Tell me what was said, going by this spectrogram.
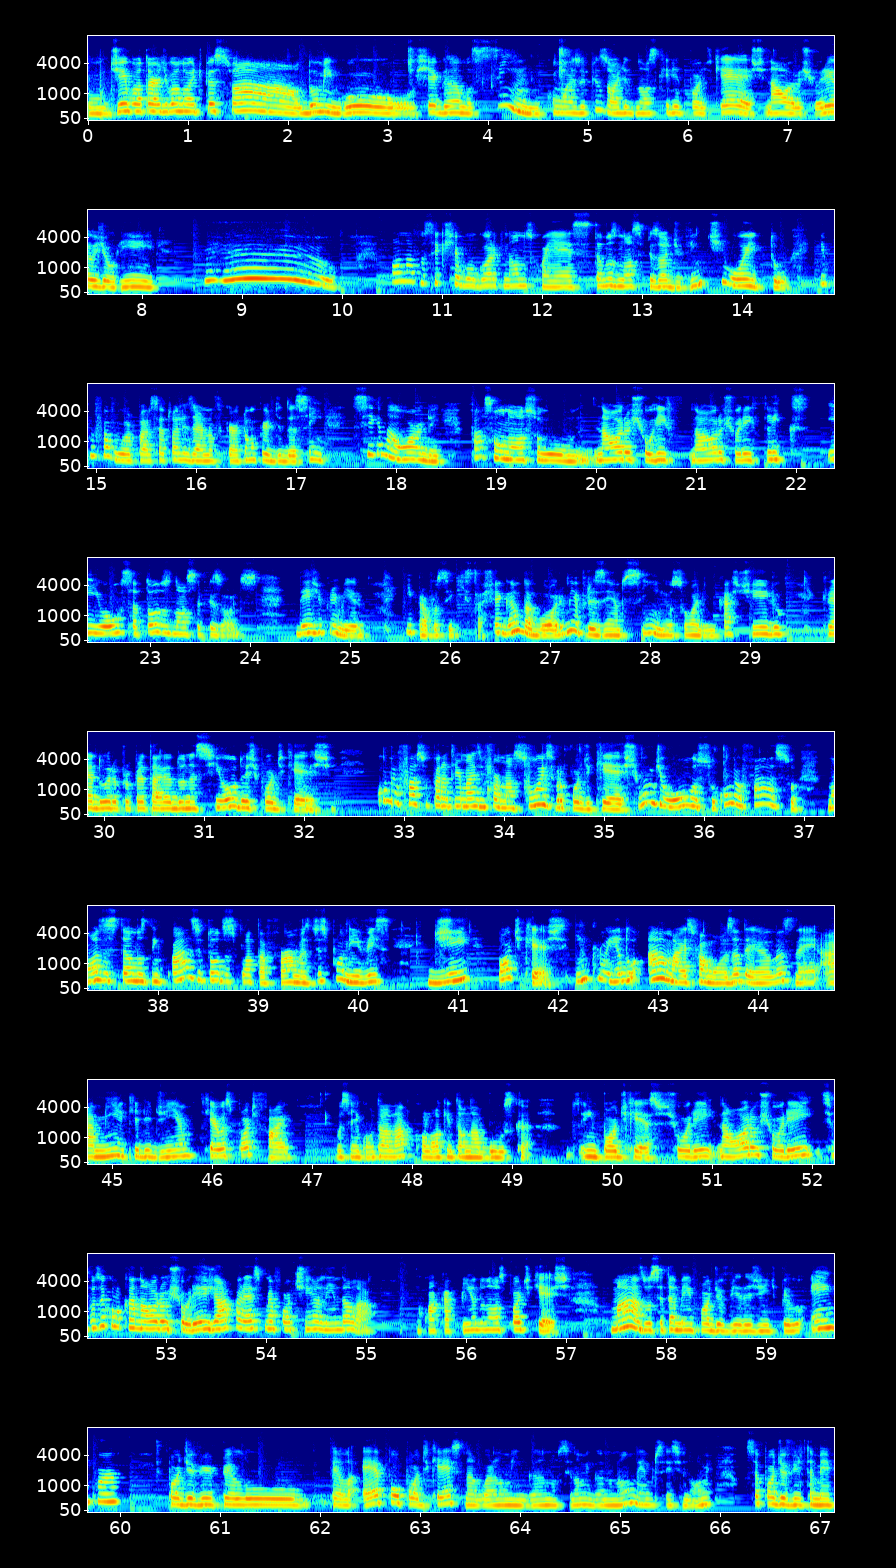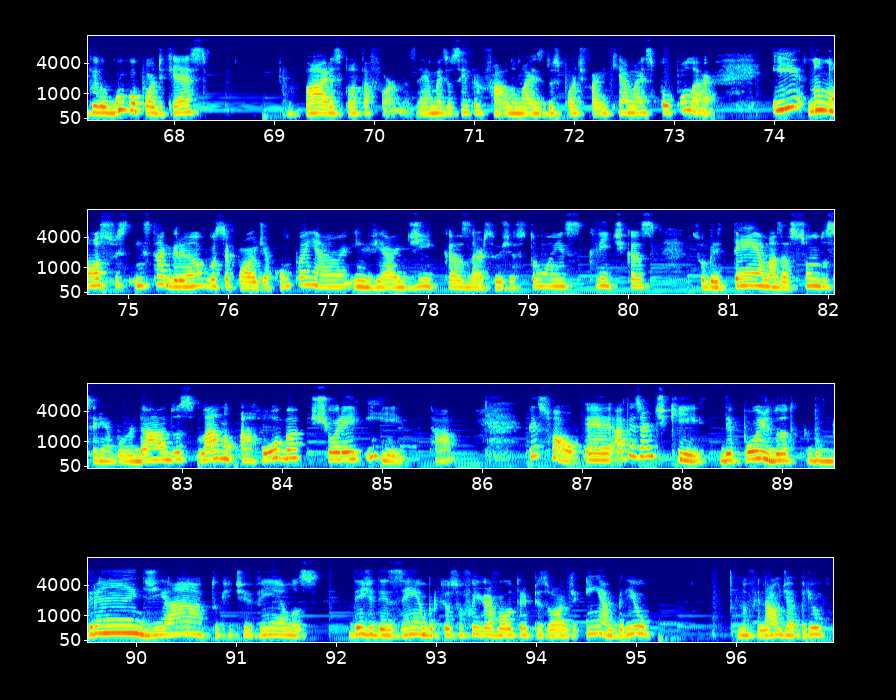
Bom dia, boa tarde, boa noite, pessoal. Domingo, chegamos sim com mais um episódio do nosso querido podcast. Na hora eu chorei, hoje eu ri. Uhul! Olá, você que chegou agora que não nos conhece, estamos no nosso episódio 28. E por favor, para se atualizar, não ficar tão perdido assim, siga na ordem, faça o nosso Na hora eu chorei, na hora eu chorei Flix e ouça todos os nossos episódios, desde o primeiro. E para você que está chegando agora, eu me apresento, sim, eu sou Aline Castilho, criadora proprietária dona CEO deste podcast. Como eu faço para ter mais informações para o podcast? Onde eu ouço? Como eu faço? Nós estamos em quase todas as plataformas disponíveis de podcast, incluindo a mais famosa delas, né, a minha queridinha, que é o Spotify você encontrar lá, coloca então na busca em podcast, chorei, na hora eu chorei. Se você colocar na hora eu chorei, já aparece minha fotinha linda lá, com a capinha do nosso podcast. Mas você também pode ouvir a gente pelo Anchor, pode ouvir pelo pela Apple Podcast, não, agora não me engano, se não me engano, não lembro se é esse nome. Você pode ouvir também pelo Google Podcast, várias plataformas, né? Mas eu sempre falo mais do Spotify, que é a mais popular. E no nosso Instagram você pode acompanhar, enviar dicas, dar sugestões, críticas sobre temas, assuntos serem abordados lá no arroba chorei e ri, tá? Pessoal, é, apesar de que depois do, do grande ato que tivemos desde dezembro, que eu só fui gravar outro episódio em abril, no final de abril,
